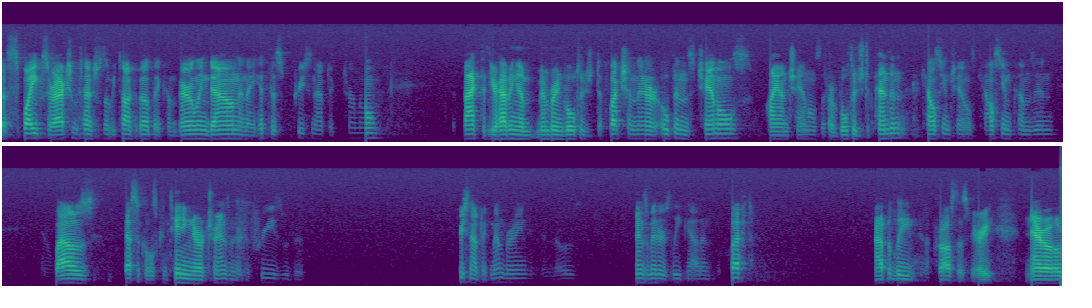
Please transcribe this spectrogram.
The spikes or action potentials that we talked about, they come barreling down and they hit this presynaptic terminal. The fact that you're having a membrane voltage deflection there opens channels, ion channels that are voltage dependent, calcium channels. Calcium comes in and allows vesicles containing neurotransmitter to freeze with the presynaptic membrane, and those transmitters leak out into the cleft rapidly across this very narrow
